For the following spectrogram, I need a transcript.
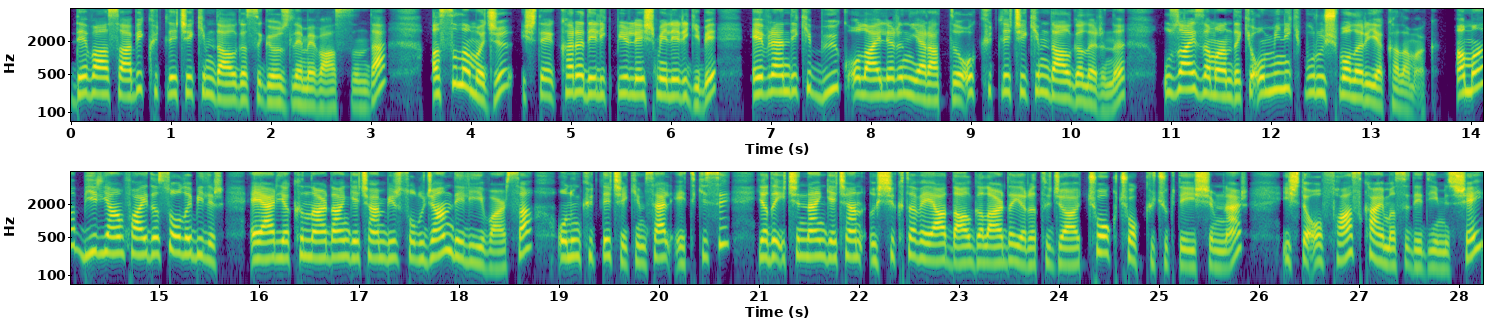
devasa bir kütle çekim dalgası gözlemevi aslında. Asıl amacı işte kara delik birleşmeleri gibi evrendeki büyük olayların yarattığı o kütle çekim dalgalarını, uzay zamandaki o minik buruşmaları yakalamak. Ama bir yan faydası olabilir. Eğer yakınlardan geçen bir solucan deliği varsa onun kütle çekimsel etkisi ya da içinden geçen ışıkta veya dalgalarda yaratacağı çok çok küçük değişimler, işte o faz kayması dediğimiz şey,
